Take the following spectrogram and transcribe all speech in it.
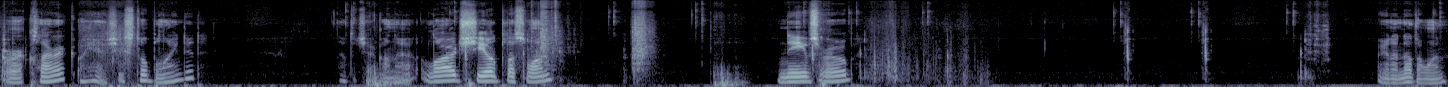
for our Cleric. Oh yeah, she's still blinded? I have to check on that. Large shield plus 1. Knave's Robe. We got another one.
